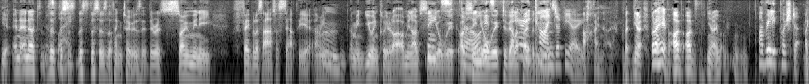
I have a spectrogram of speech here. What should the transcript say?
Yeah, and and uh, this this, this is this this is the thing too is that there are so many fabulous artists out there. I mean, I mean you included. I, I mean, I've seen. Thanks, your work. I've Phil. seen your That's work develop very over the kind years. of you. Oh, I know, but you know, but I have. I've I've you know. I've really pushed it. I,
